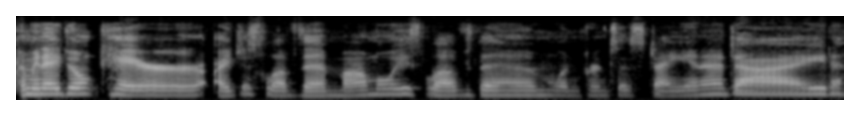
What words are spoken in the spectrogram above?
I mean, I don't care. I just love them. Mom always loved them. When Princess Diana died,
